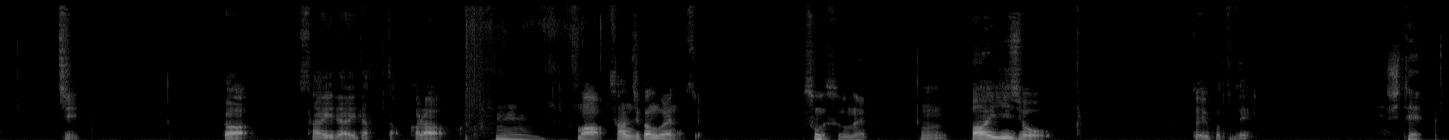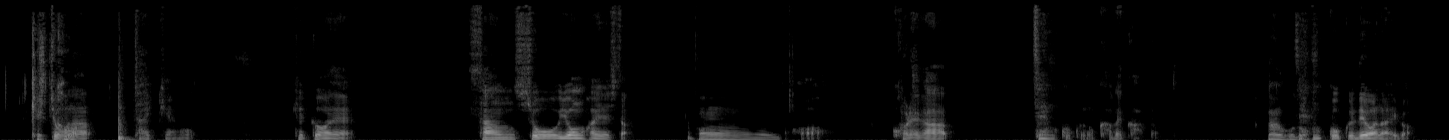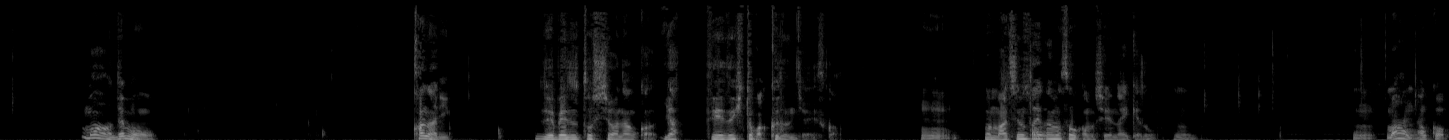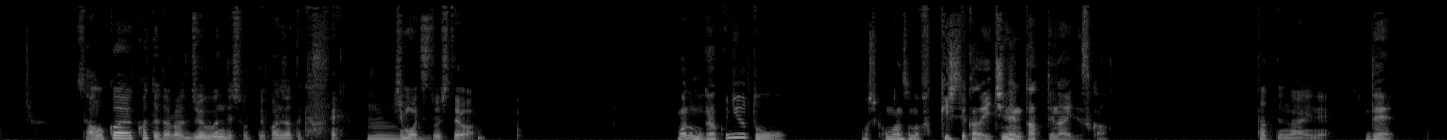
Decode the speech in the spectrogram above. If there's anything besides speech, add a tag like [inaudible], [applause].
チが最大だったから、うん。まあ3時間ぐらいなんですよ。そうですよね。うん。倍以上。ということで、して、貴結果重は。な体験を。結果はね、3勝4敗でした。あーあこれが全国の壁かと。なるほど。全国ではないが。まあでも、かなり、レベルとしてはなんか、やってる人が来るんじゃないですか。うん。まあ街の大会もそうかもしれないけど。うん。うん。まあなんか、3回勝てたら十分でしょって感じだったけどね。うん気持ちとしては。まあでも逆に言うと、もしこまんその復帰してから1年経ってないですか？立ってないね。で、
